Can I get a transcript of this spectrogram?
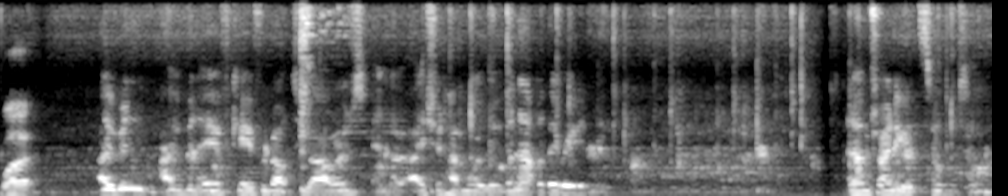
What? I've been I've been AFK for about two hours, and uh, I should have more loot than that, but they raided me. And I'm trying to get so much loot.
